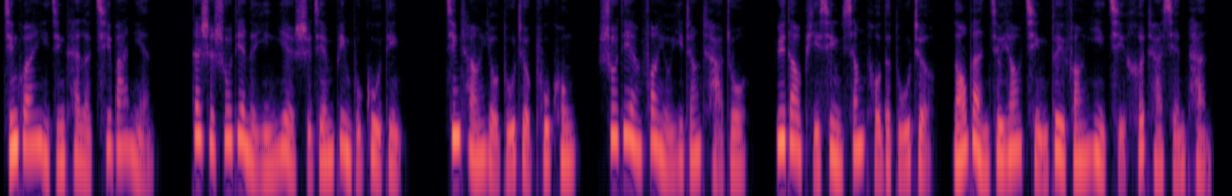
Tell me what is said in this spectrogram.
尽管已经开了七八年，但是书店的营业时间并不固定，经常有读者扑空。书店放有一张茶桌，遇到脾性相投的读者，老板就邀请对方一起喝茶闲谈。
